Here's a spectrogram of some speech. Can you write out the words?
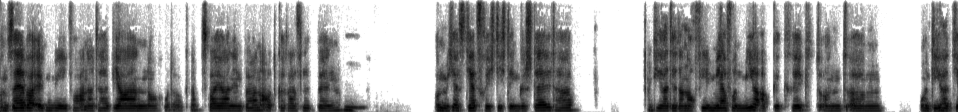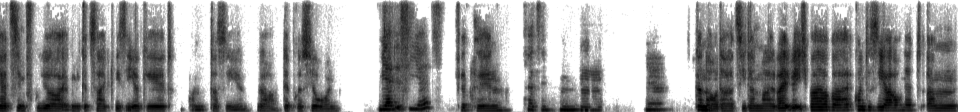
und selber irgendwie vor anderthalb Jahren noch oder knapp zwei Jahren in Burnout gerasselt bin mhm. und mich erst jetzt richtig dem gestellt habe. Die hat ja dann auch viel mehr von mir abgekriegt und ähm, und die hat jetzt im Frühjahr irgendwie gezeigt, wie es ihr geht und dass sie ja Depression. Wie alt ist sie jetzt? 14. 14. Hm. Mhm. Ja. Genau, da hat sie dann mal, weil ich war, war konnte sie ja auch nicht, ähm,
